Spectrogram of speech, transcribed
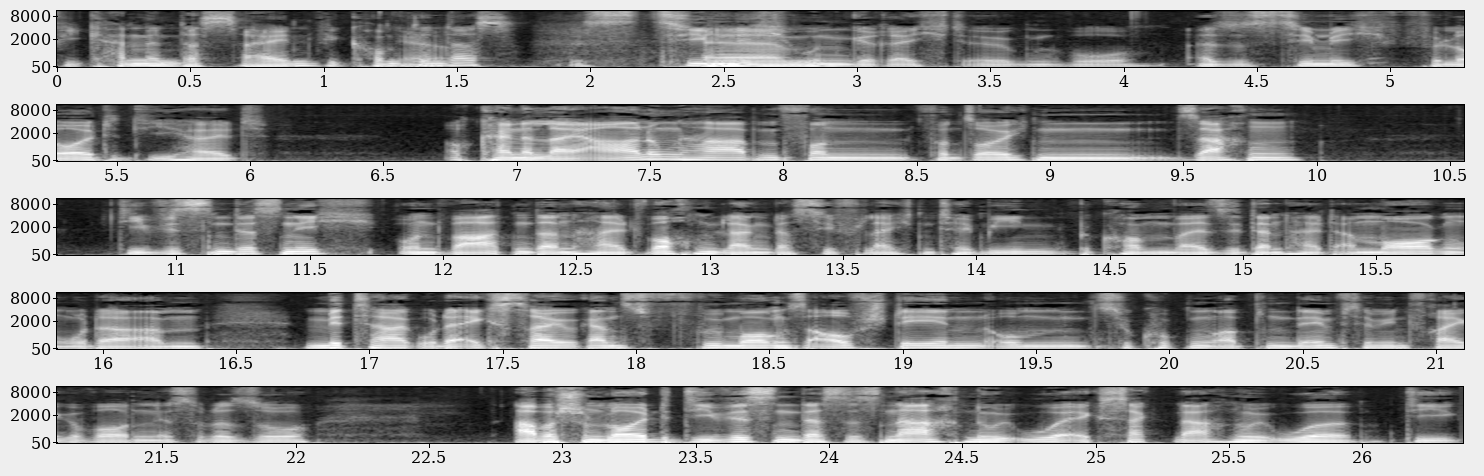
wie kann denn das sein? Wie kommt ja, denn das? Ist ziemlich ähm, ungerecht irgendwo. Also ist ziemlich für Leute, die halt auch keinerlei Ahnung haben von, von solchen Sachen. Die wissen das nicht und warten dann halt wochenlang, dass sie vielleicht einen Termin bekommen, weil sie dann halt am Morgen oder am Mittag oder extra ganz früh morgens aufstehen, um zu gucken, ob ein Impftermin frei geworden ist oder so. Aber schon Leute, die wissen, dass es nach 0 Uhr, exakt nach 0 Uhr, die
